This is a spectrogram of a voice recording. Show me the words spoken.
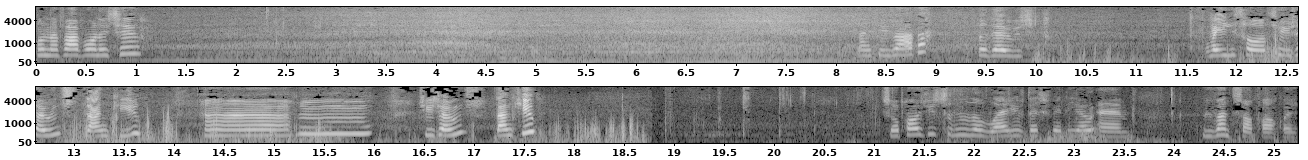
One oh five, one oh two. Thank you, driver, for those three or two tones. Thank you. Uh, hmm, two tones. Thank you. So apologies to the delay of this video. Um, we went to South Parkway.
